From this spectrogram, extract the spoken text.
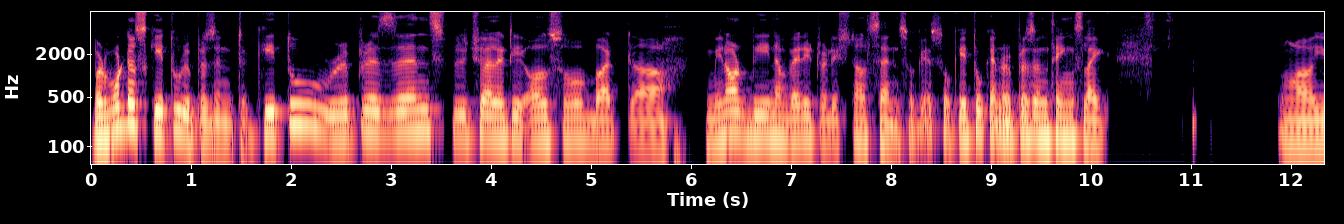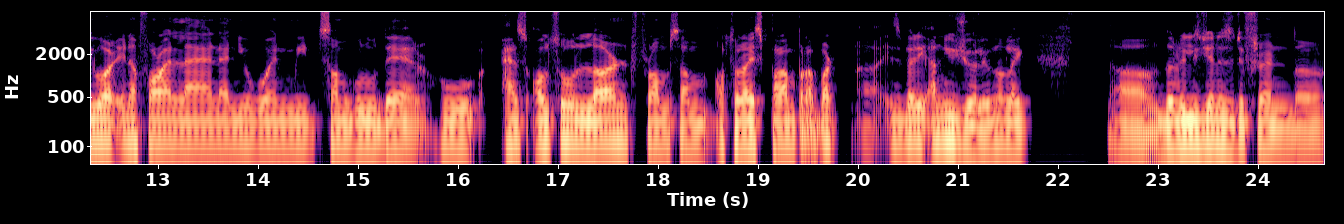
but what does Ketu represent? Ketu represents spirituality also, but uh, may not be in a very traditional sense. Okay, so Ketu can represent things like uh, you are in a foreign land and you go and meet some guru there who has also learned from some authorized parampara, but uh, is very unusual. You know, like uh, the religion is different, the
